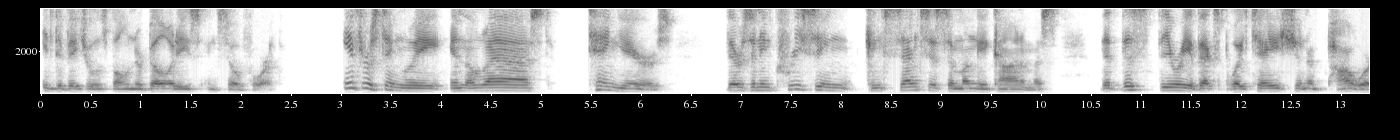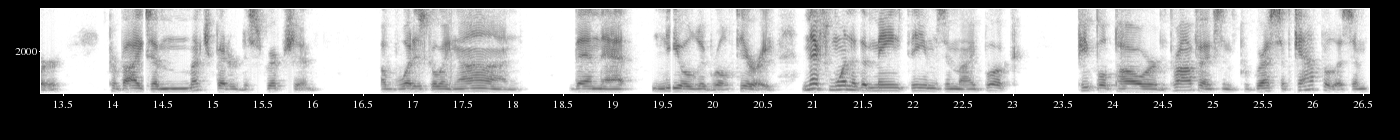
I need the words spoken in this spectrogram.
individuals' vulnerabilities, and so forth. Interestingly, in the last 10 years, there's an increasing consensus among economists that this theory of exploitation of power provides a much better description of what is going on than that neoliberal theory. And that's one of the main themes in my book, People, Power, and Profits and Progressive Capitalism.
